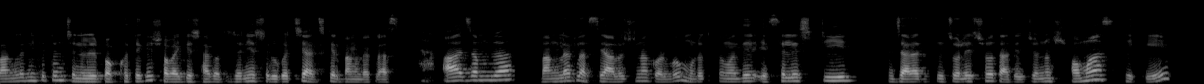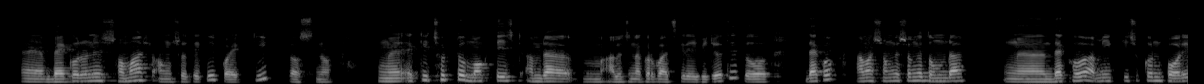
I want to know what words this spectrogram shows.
বাংলা নিকেতন চ্যানেলের পক্ষ থেকে সবাইকে স্বাগত জানিয়ে শুরু করছি আজকের বাংলা ক্লাস আজ আমরা বাংলা ক্লাসে আলোচনা করব মূলত তোমাদের এস এসএলএসটির যারা দিতে চলেছো তাদের জন্য সমাজ থেকে ব্যাকরণের সমাস অংশ থেকে কয়েকটি প্রশ্ন। একটি ছোট্ট মক টেস্ট আমরা আলোচনা করব আজকের এই ভিডিওতে। তো দেখো, আমার সঙ্গে সঙ্গে তোমরা দেখো, আমি কিছুক্ষণ পরে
